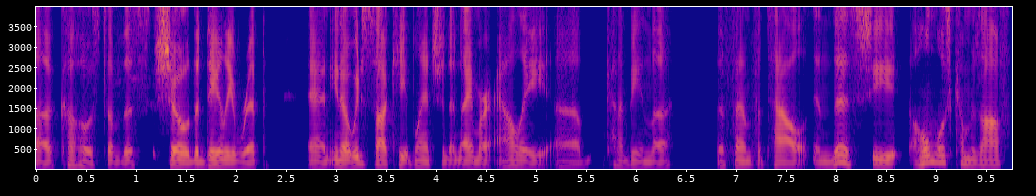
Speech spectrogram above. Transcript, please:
uh, co-host of this show, The Daily Rip. And you know, we just saw Cate Blanchett and Nightmare Alley, uh, kind of being the the femme fatale. In this, she almost comes off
